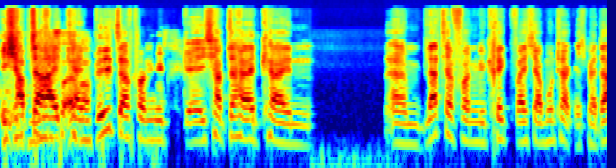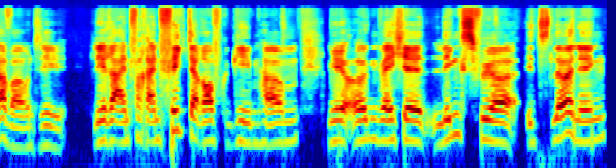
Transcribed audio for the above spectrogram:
Ich habe da halt forever. kein Bild davon, äh, ich habe da halt kein ähm, Blatt davon gekriegt, weil ich am Montag nicht mehr da war und die Lehrer einfach einen Fick darauf gegeben haben, mir irgendwelche Links für It's Learning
